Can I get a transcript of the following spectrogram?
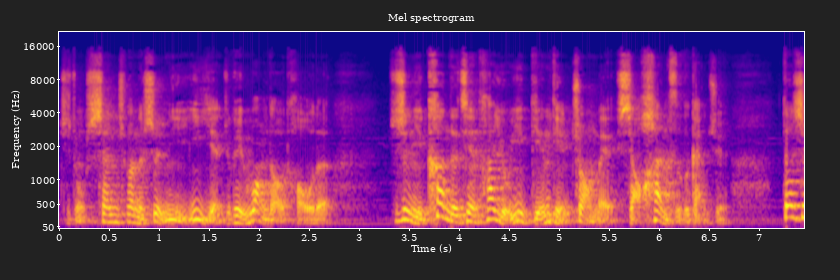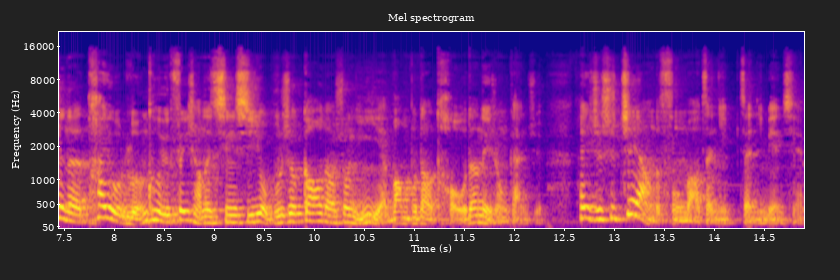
这种山川呢，是你一眼就可以望到头的，就是你看得见它有一点点壮美小汉子的感觉。但是呢，它又轮廓又非常的清晰，又不是说高到说你一眼望不到头的那种感觉，它一直是这样的风貌在你 在你面前，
